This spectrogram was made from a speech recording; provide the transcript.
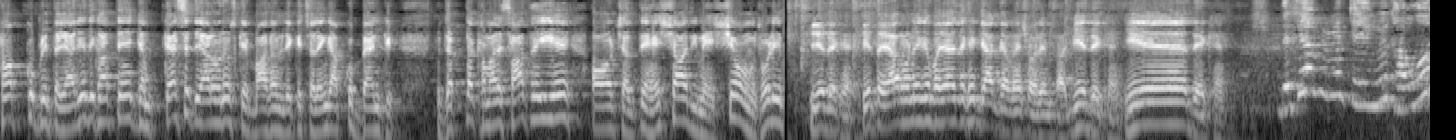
हम आपको अपनी तैयारियाँ दिखाते हैं कि हम कैसे तैयार हो रहे हैं। उसके बाद हम लेके चलेंगे आपको बैंकेट तो जब तक हमारे साथ रहिए और चलते हैं शादी में। श्यों थोड़ी ये देखें। ये तैयार होने के बजाय देखें क्या कर रहे हैं शौर्यम साहब। ये देखें। ये देखें। देखिए, अभी मैं केक में खाऊँगा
